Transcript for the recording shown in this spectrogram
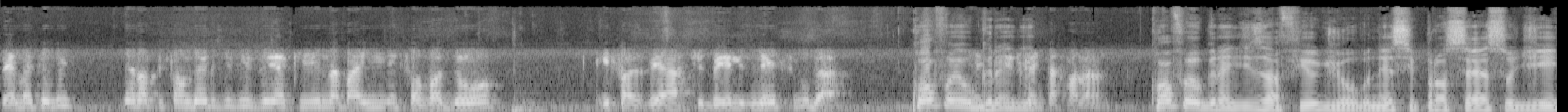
né? Mas ele teve a opção dele de viver aqui na Bahia, em Salvador, e fazer a arte dele nesse lugar. Qual foi o é grande... que a gente tá falando. Qual foi o grande desafio, Diogo, nesse processo de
